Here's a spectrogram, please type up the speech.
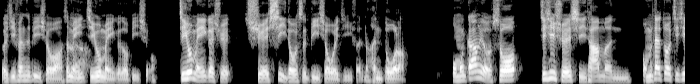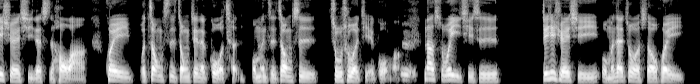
微积分是必修啊，是每几乎每一个都必修，几乎每一个学学系都是必修微积分，很多了。我们刚刚有说机器学习，他们我们在做机器学习的时候啊，会不重视中间的过程，我们只重视输出的结果嘛。嗯那所以其实机器学习我们在做的时候会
